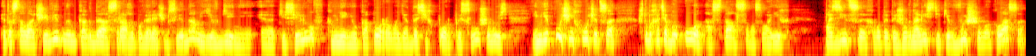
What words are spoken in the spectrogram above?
это стало очевидным, когда сразу по горячим следам Евгений э, Киселев, к мнению которого я до сих пор прислушиваюсь, и мне очень хочется, чтобы хотя бы он остался на своих позициях вот этой журналистики высшего класса,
